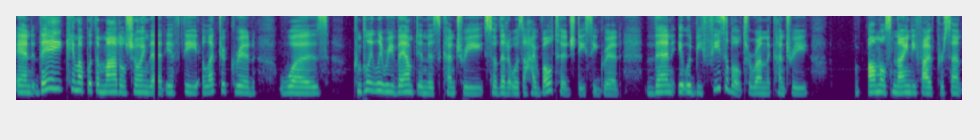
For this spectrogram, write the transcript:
And they came up with a model showing that if the electric grid was completely revamped in this country so that it was a high voltage DC grid, then it would be feasible to run the country almost 95%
